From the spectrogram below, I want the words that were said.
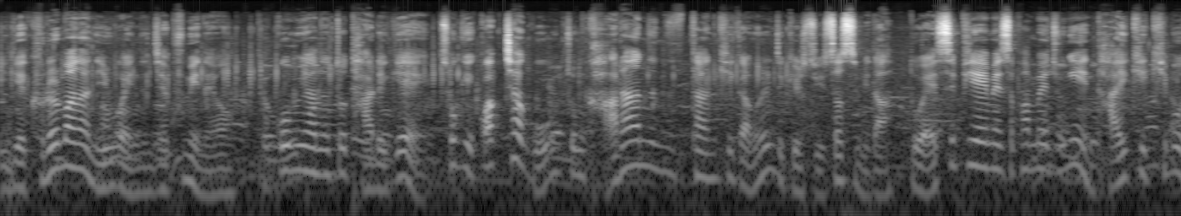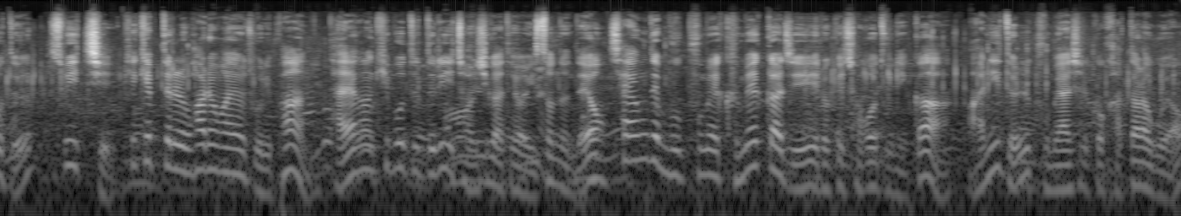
이게 그럴만한 이유가 있는 제품이네요. 벽고미와는 또 다르게 속이 꽉 차고 좀 가라앉는 듯한 키감을 느낄 수 있었습니다. 또 SPM에서 판매 중인 다이키 키보드, 스위치, 키캡들을 활용하여 조립한 다양한 키보드들이 전시가 되어 있었는데요. 사용된 부품의 금액까지 이렇게 적어두니까 많이들 구매하실 것 같더라고요.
